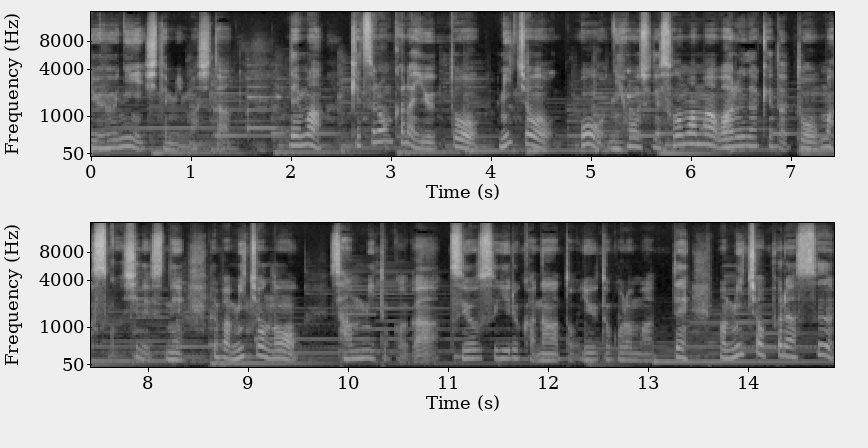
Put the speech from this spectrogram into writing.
いうふうにしてみました。でまあ結論から言うとみちょを日本酒でそのまま割るだけだと、まあ、少しですね、やっぱみちょの酸味とかが強すぎるかなというところもあって、まあ、みちょプラス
